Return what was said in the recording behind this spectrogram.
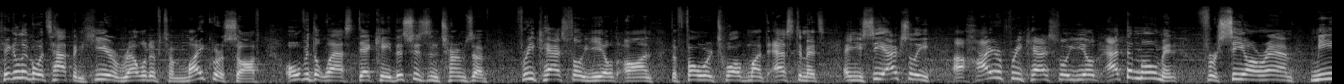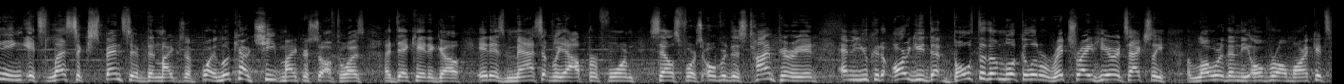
Take a look at what's happened here relative to Microsoft over the last decade. This is in terms of free cash flow yield on the forward 12 month estimates. And you see actually a higher free cash flow yield at the moment for CRM, meaning it's less expensive than Microsoft. Boy, look how cheap Microsoft was a decade ago. It has massively outperformed Salesforce over this time period. And you could argue that both of them look a little rich right here. It's actually lower than the overall market's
